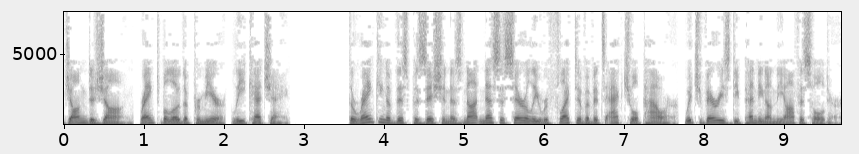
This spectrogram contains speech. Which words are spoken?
Zhang Dejiang, ranked below the premier, Li Keqiang. The ranking of this position is not necessarily reflective of its actual power, which varies depending on the officeholder.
